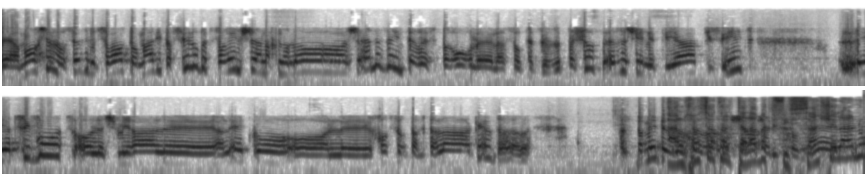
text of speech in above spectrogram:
והמוח שלנו עושה את זה בצורה אוטומטית, אפילו בדברים שאנחנו לא... שאין איזה אינטרס ברור לעשות את זה. זה פשוט איזושהי נטייה טבעית ליציבות, או לשמירה על, על אקו, או על אה, חוסר טלטלה, כן, אז תמיד... על חוסר טלטלה בתפיסה. שלנו?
